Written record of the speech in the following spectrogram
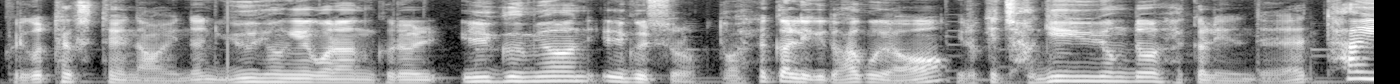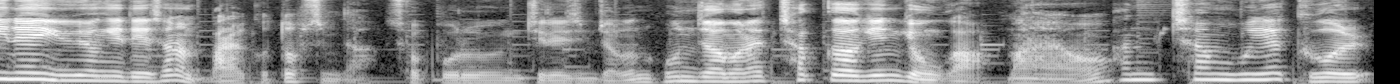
그리고 텍스트에 나와 있는 유형에 관한 글을 읽으면 읽을수록 더 헷갈리기도 하고요. 이렇게 자기 유형도 헷갈리는데 타인의 유형에 대해서는 말할 것도 없습니다. 섣부른 지레 짐작은 혼자만의 착각인 경우가 많아요. 한참 후에 그걸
